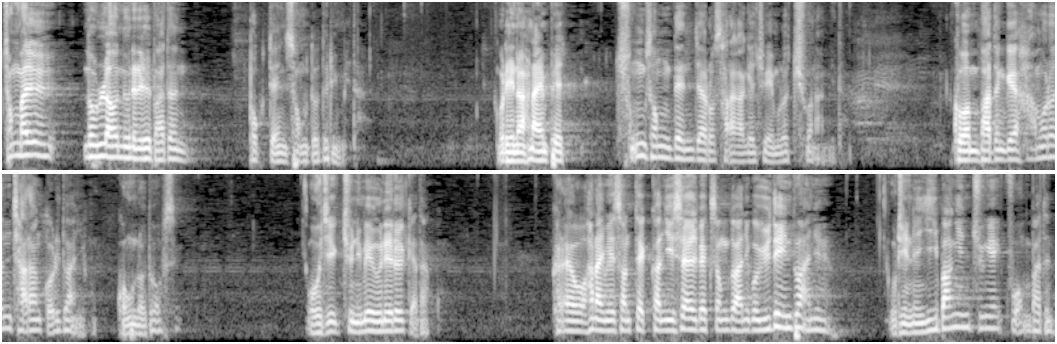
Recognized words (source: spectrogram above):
정말 놀라운 은혜를 받은 복된 성도들입니다. 우리는 하나님 앞에 충성된 자로 살아가길 주임으로 축원합니다. 구원 받은 게 아무런 자랑거리도 아니고 공로도 없어요. 오직 주님의 은혜를 깨닫고 그래요. 하나님의 선택한 이스라엘 백성도 아니고 유대인도 아니에요. 우리는 이방인 중에 구원받은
